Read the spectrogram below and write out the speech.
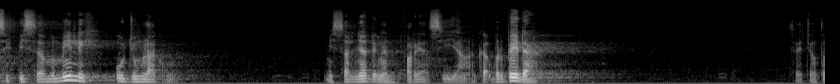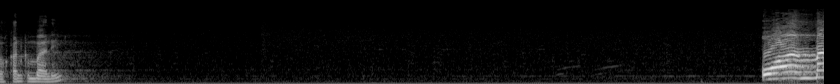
masih bisa memilih ujung lagu. Misalnya dengan variasi yang agak berbeda. Saya contohkan kembali. وَمَنْ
